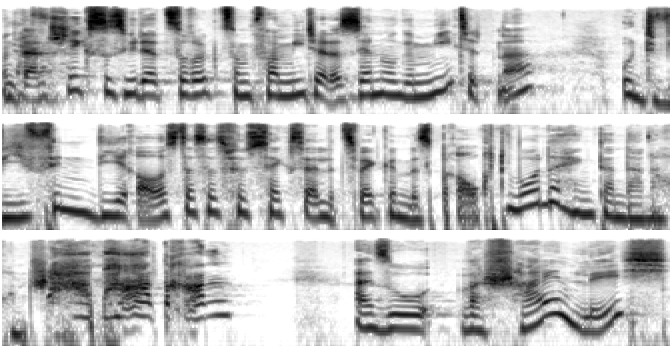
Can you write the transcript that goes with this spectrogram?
Und dann schickst du es wieder zurück zum Vermieter. Das ist ja nur gemietet, ne? Und wie finden die raus, dass das für sexuelle Zwecke missbraucht wurde? Hängt dann da noch ein Schamhaar dran? Also wahrscheinlich,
